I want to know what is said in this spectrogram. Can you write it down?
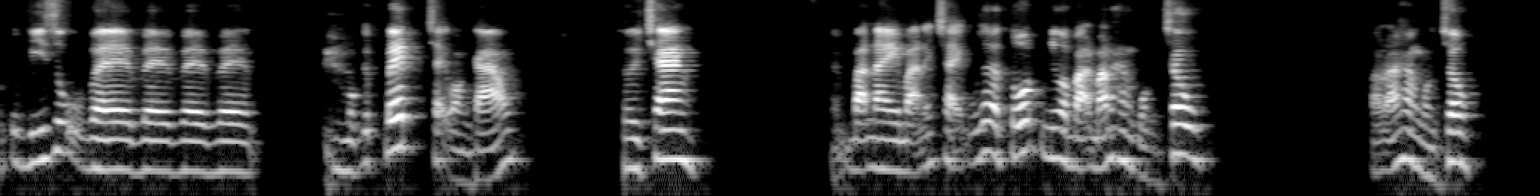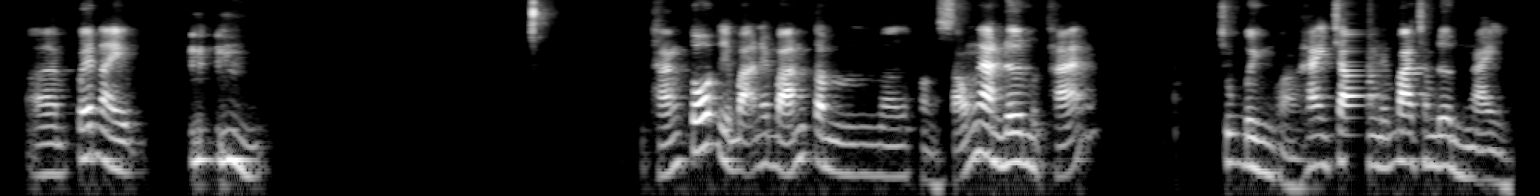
một cái ví dụ về về về về một cái page chạy quảng cáo thời trang. Bạn này bạn ấy chạy cũng rất là tốt nhưng mà bạn bán hàng Quảng Châu. Bạn bán hàng Quảng Châu. À, page này tháng tốt thì bạn ấy bán tầm à, khoảng 6.000 đơn một tháng. Trung bình khoảng 200 đến 300 đơn một ngày.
